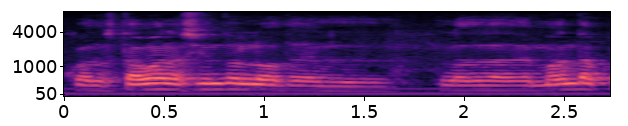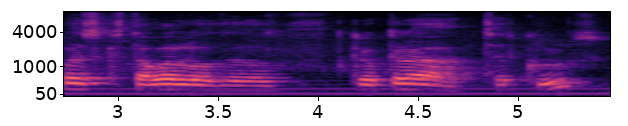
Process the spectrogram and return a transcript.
cuando estaban haciendo lo del lo de la demanda pues que estaban los de los creo que era Ted Cruz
